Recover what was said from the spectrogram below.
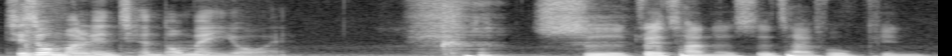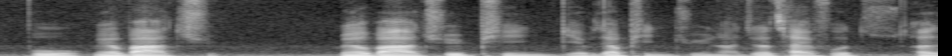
其实我们连钱都没有哎，是最惨的是财富贫不没有办法去没有办法去平，也不叫平均了，就是财富呃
